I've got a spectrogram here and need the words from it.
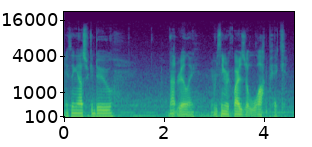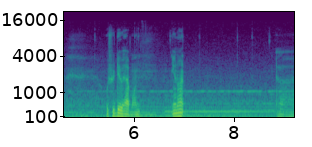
Anything else we can do? Not really. Everything requires a lockpick. Which we do have one. You know what? Uh,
